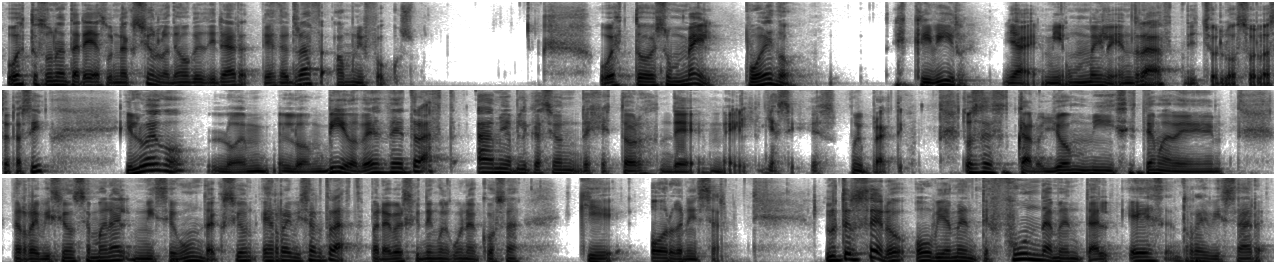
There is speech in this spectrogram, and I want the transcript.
O esto es una tarea, es una acción, lo tengo que tirar desde draft a OmniFocus. O esto es un mail, puedo escribir ya un mail en draft, dicho lo suelo hacer así, y luego lo, envío desde Draft a mi aplicación de gestor de mail. Y así, es muy práctico. Entonces, claro, yo mi sistema de, revisión semanal, mi segunda acción es revisar Draft para ver si tengo alguna cosa que organizar. Lo tercero, obviamente fundamental, es revisar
